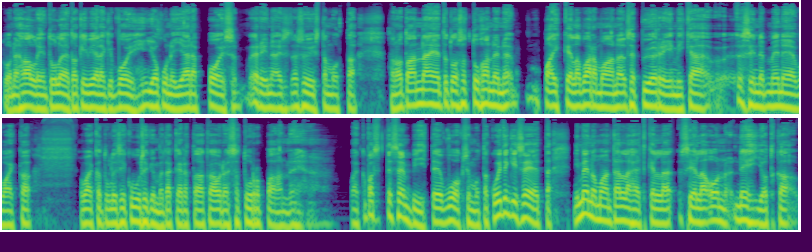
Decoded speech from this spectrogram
tuonne halliin tulee. Toki vieläkin voi jokunen jäädä pois erinäisistä syistä, mutta sanotaan näin, että tuossa tuhannen paikkeilla varmaan se pyörii, mikä sinne menee, vaikka, vaikka tulisi 60 kertaa kaudessa turpaan, niin vaikkapa sitten sen viihteen vuoksi, mutta kuitenkin se, että nimenomaan tällä hetkellä siellä on ne, jotka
